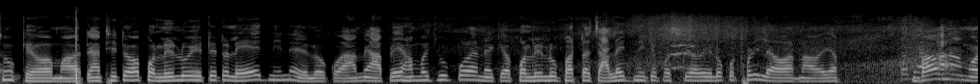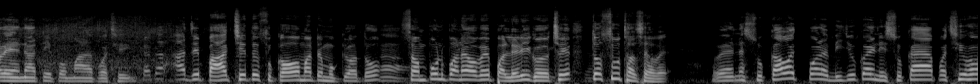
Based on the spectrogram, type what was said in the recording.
શું કહેવામાં આવે? ત્યાંથી તો પલેલું એટલે તો લે જ નહીં ને એ લોકો. આમે આપણે સમજવું પડે ને કે પલેલું ભાત તો ચાલે જ નહીં કે પછી હવે એ લોકો થોડી લેવાના હોય એમ. ભાવ ના મળે એના તે પ્રમાણે પછી. આ જે પાક છે તે સુકાવવા માટે મૂક્યો હતો. સંપૂર્ણપણે હવે પલળી ગયો છે. તો શું થશે હવે? હવે એને સુકાવો જ પડે બીજું કંઈ નહીં. સુકાયા પછી હો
